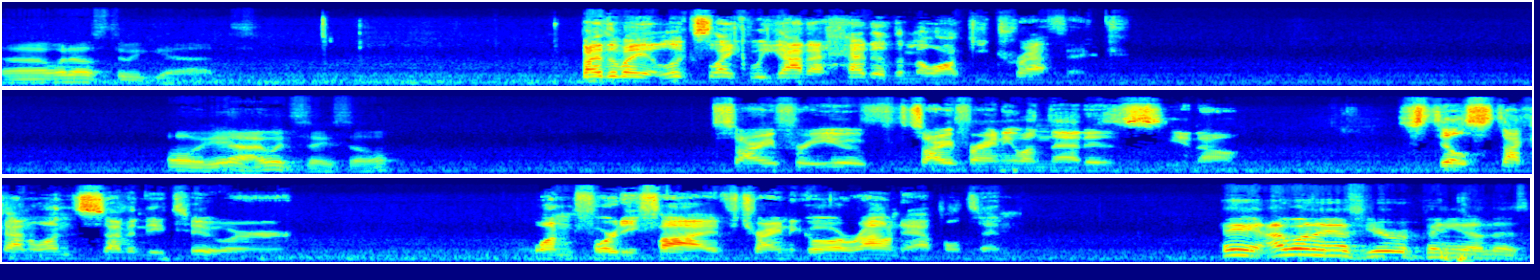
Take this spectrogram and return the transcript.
Uh, what else do we got? By the way, it looks like we got ahead of the Milwaukee traffic. Oh yeah, I would say so. Sorry for you. Sorry for anyone that is, you know, still stuck on 172 or 145 trying to go around Appleton. Hey, I want to ask your opinion on this.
